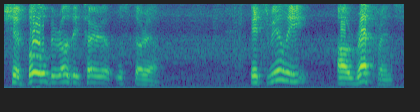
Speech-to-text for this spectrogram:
Shebo B'Rozei Torah It's really a reference.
